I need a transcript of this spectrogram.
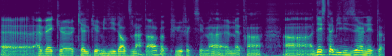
avec euh, quelques milliers d'ordinateurs, a pu effectivement euh, mettre en, déstabiliser un État.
